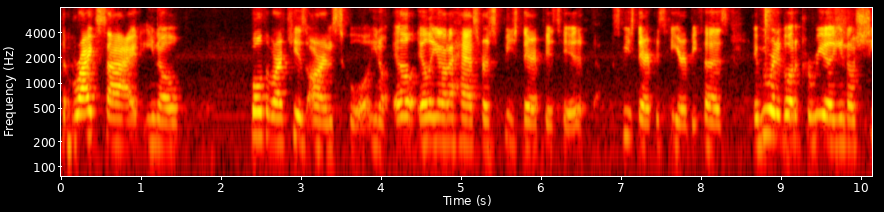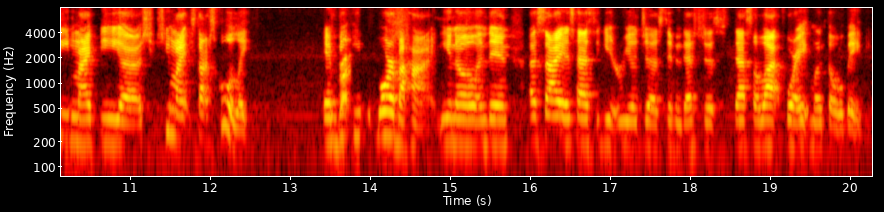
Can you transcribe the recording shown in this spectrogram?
the bright side, you know, both of our kids are in school. You know, El- Eliana has her speech therapist here, speech therapist here because if we were to go to Korea, you know, she might be uh, she, she might start school late and be Right. even more behind. You know, and then Asias has to get readjusted, and that's just that's a lot for an eight month old baby.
